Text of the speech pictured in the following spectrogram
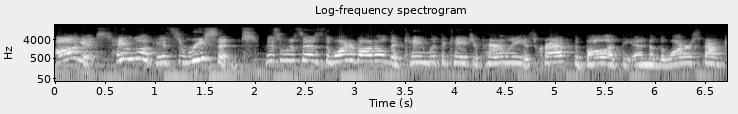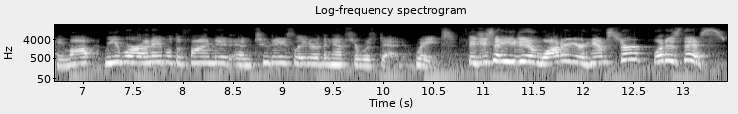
August. Hey, look, it's recent. This one says the water bottle that came with the cage apparently is cracked. The ball at the end of the water spout came off. We were unable to find it, and two days later, the hamster was dead. Wait, did you say you didn't water your hamster? What is this?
